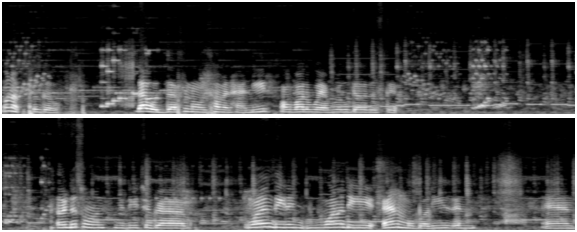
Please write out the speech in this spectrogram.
One up, let's go. That would definitely come in handy. Oh, by the way, I'm really good at this game. And this one, you need to grab one of the one of the animal buddies and and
